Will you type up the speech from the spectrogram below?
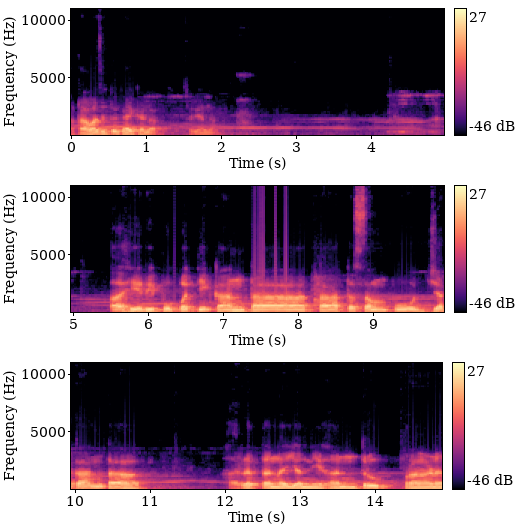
आता आवाज येतोय काय ऐकायला? सगळ्यांना. अहिरिपुपती कांता तात संपूज्य कांता हरतनय निहंतृ प्राणदातृध्वजस्य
